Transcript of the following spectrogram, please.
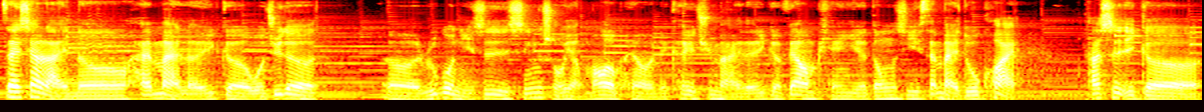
再下来呢，还买了一个，我觉得，呃，如果你是新手养猫的朋友，你可以去买的一个非常便宜的东西，三百多块，它是一个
